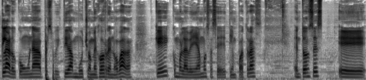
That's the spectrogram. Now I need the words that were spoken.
claro, con una perspectiva mucho mejor renovada que como la veíamos hace tiempo atrás. Entonces, eh,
